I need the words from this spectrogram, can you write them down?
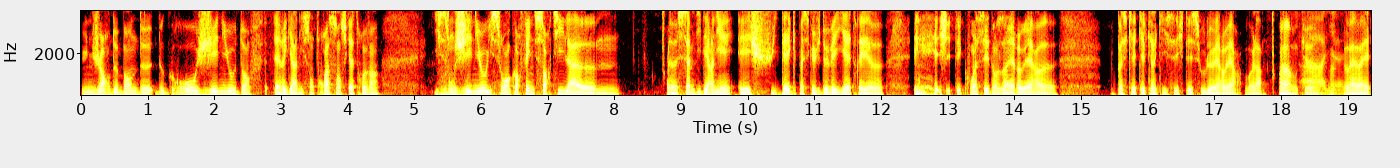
une genre de bande de, de gros géniaux d'enfer. Et Regarde, ils sont 380. Ils sont géniaux. Ils sont encore fait une sortie là. euh, euh, samedi dernier et je suis deg parce que je devais y être et, euh, et j'étais coincé dans un RER euh, parce qu'il y a quelqu'un qui s'est jeté sous le RER voilà. Ah. donc euh, ouais ouais.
